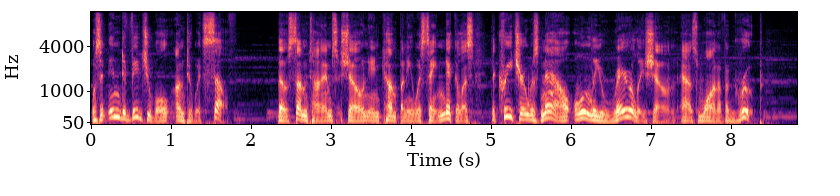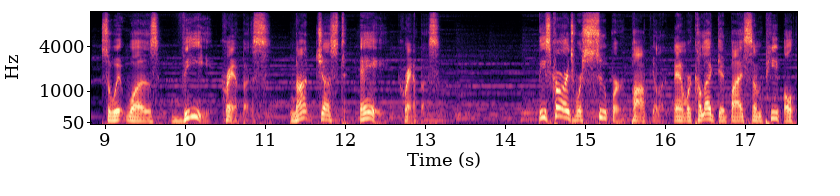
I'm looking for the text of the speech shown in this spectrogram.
was an individual unto itself. Though sometimes shown in company with St. Nicholas, the creature was now only rarely shown as one of a group. So it was the Krampus, not just a Krampus. These cards were super popular and were collected by some people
